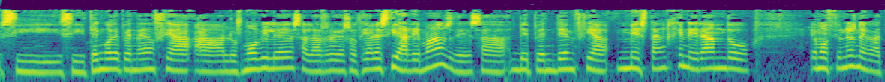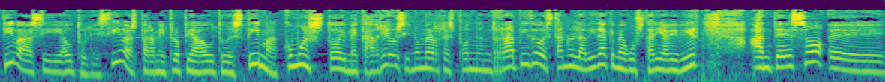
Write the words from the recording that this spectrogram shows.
Si, si tengo dependencia a los móviles, a las redes sociales y además de esa dependencia me están generando emociones negativas y autolesivas para mi propia autoestima. ¿Cómo estoy? ¿Me cabreo si no me responden rápido? ¿Está no en la vida que me gustaría vivir? Ante eso, eh,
